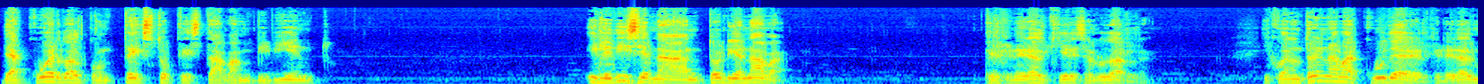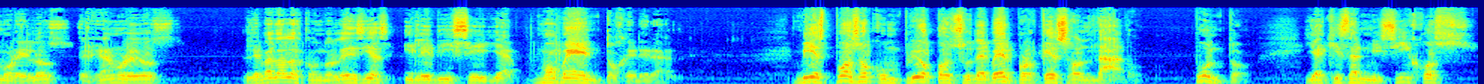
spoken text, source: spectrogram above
de acuerdo al contexto que estaban viviendo. Y le dicen a Antonia Nava que el general quiere saludarla. Y cuando Antonia Nava acude al general Morelos, el general Morelos le va a dar las condolencias y le dice ella, momento general, mi esposo cumplió con su deber porque es soldado, punto. Y aquí están mis hijos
